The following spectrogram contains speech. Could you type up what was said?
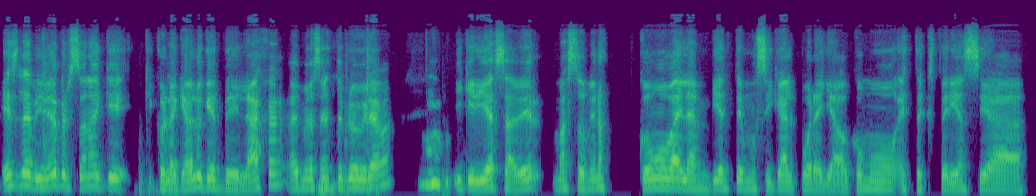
es la primera persona que, con la que hablo que es de Laja, al menos en este programa, y quería saber más o menos cómo va el ambiente musical por allá o cómo es tu experiencia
